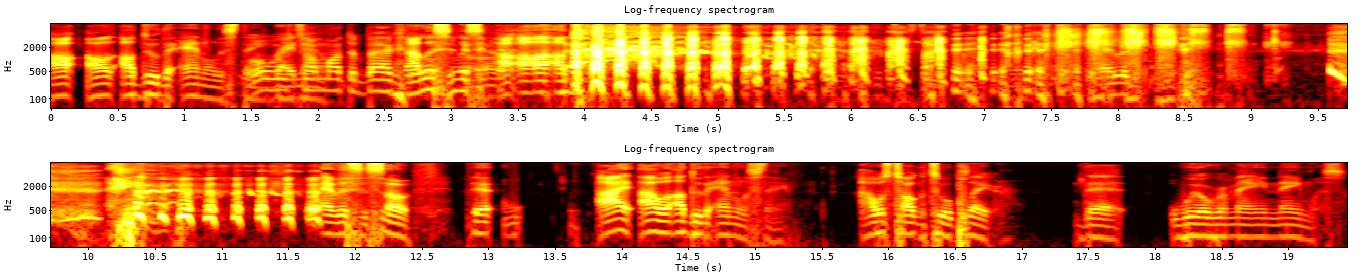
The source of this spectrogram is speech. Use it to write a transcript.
I'll I'll, I'll do the analyst thing Always right now. Talking about the back. Now listen, listen. Oh. Hey, listen. hey, listen. So, the, I I'll, I'll do the analyst thing. I was talking to a player that will remain nameless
